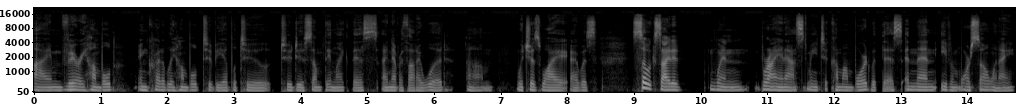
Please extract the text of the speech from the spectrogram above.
I'm very humbled, incredibly humbled to be able to to do something like this. I never thought I would, um, which is why I was so excited when Brian asked me to come on board with this, and then even more so when I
